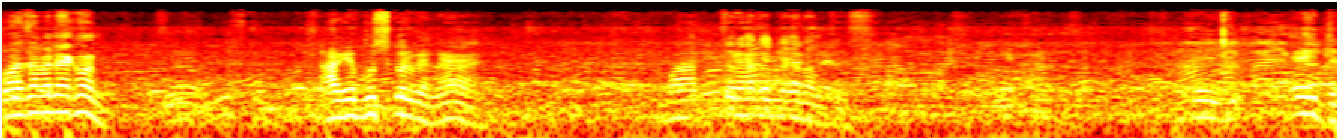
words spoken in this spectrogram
পাওয়া যাবে না এখন? আগে বুঝ করবেন হ্যাঁ। বাহাত্তর হাজার টাকা দাম এই এইটা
